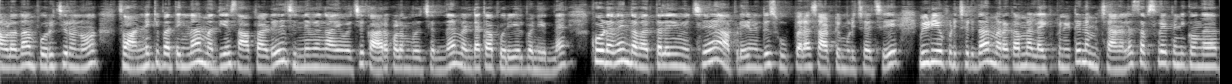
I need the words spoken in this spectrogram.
அவ்வளோதான் பொறிச்சிடணும். ஸோ அன்னைக்கு பார்த்தீங்கன்னா மதியம் சாப்பாடு சின்ன வெங்காயம் வச்சு காரக்குழம்பு வச்சு வச்சுருந்தேன். வெண்டைக்காய் பொரியல் பண்ணியிருந்தேன். கூடவே இந்த வத்தலையும் வச்சு அப்படியே வந்து சூப்பரா சாப்பிட்டு முடிச்சாச்சு. வீடியோ பிடிச்சிருந்தா மறக்காம லைக் பண்ணிட்டு நம்ம சேனலை சப்ஸ்கிரைப் பண்ணிக்கோங்க.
